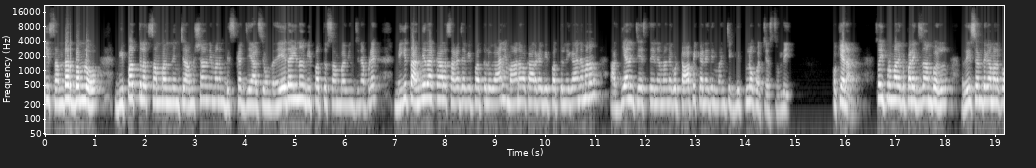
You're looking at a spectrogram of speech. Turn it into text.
ఈ సందర్భంలో విపత్తులకు సంబంధించిన అంశాన్ని మనం డిస్కస్ చేయాల్సి ఉంటుంది. ఏదైనా విపత్తు సంభవించినప్పుడే మిగతా అన్ని రకాల సహజ విపత్తులు కానీ మానవకారక విపత్తుల్ని కానీ మనం అధ్యయనం చేస్తేనే మనకు టాపిక్ అనేది మంచి గ్రిప్లోకి వచ్చేస్తుంది. ఓకేనా సో ఇప్పుడు మనకి ఫర్ ఎగ్జాంపుల్ రీసెంట్గా మనకు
